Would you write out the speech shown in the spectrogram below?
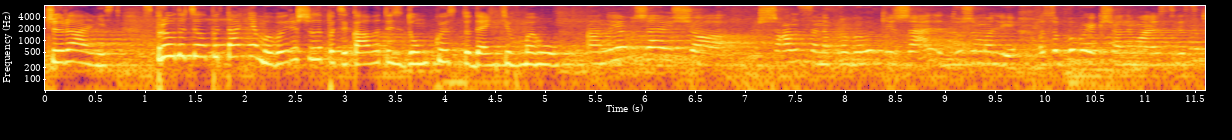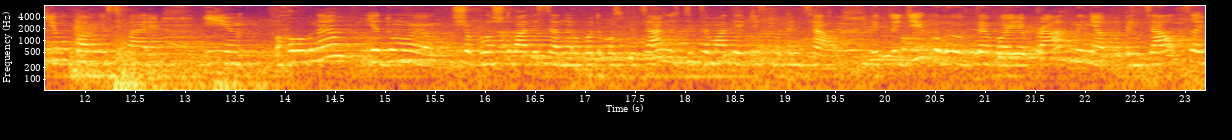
чи реальність. З приводу цього питання ми вирішили поцікавитись думкою студентів МЕГУ. А, ну я вважаю, що шанси на превеликий жаль дуже малі, особливо якщо немає зв'язків у певній сфері. І головне, я думаю, щоб влаштуватися на роботу по спеціальності, це мати якийсь потенціал. І тоді, коли в тебе є прагнення, потенціал цей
